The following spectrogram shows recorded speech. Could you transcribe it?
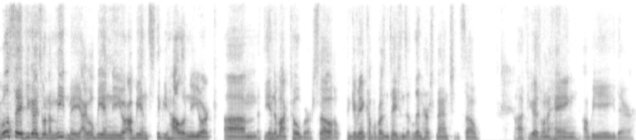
will say, if you guys want to meet me, I will be in New York. I'll be in Sleepy Hollow, New York, um, at the end of October. So, I'm giving a couple presentations at Lyndhurst Mansion. So, uh, if you guys want to hang, I'll be there.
